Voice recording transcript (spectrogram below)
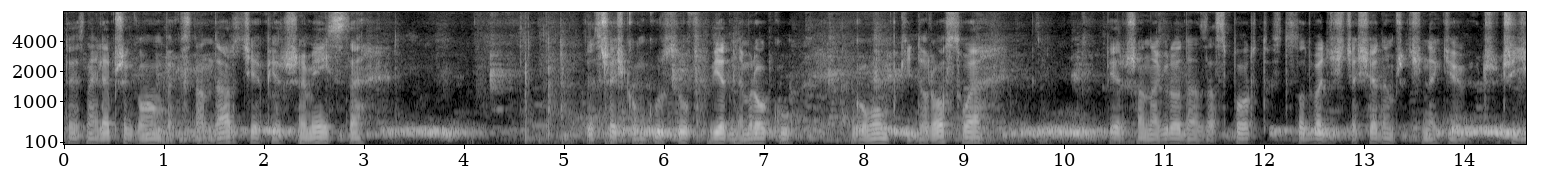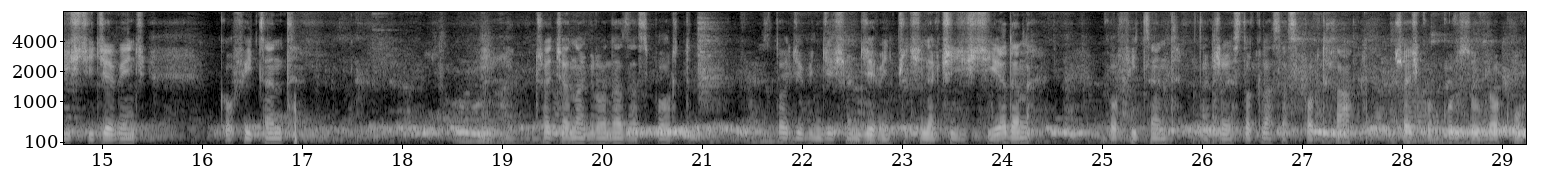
To jest najlepszy gołąbek w standardzie, pierwsze miejsce. To jest 6 konkursów w jednym roku. Gołąbki dorosłe. Pierwsza nagroda za sport 127,39 koeficjent. I trzecia nagroda za sport 199,31 koeficjent. Także jest to klasa Sport H. 6 konkursów w roku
